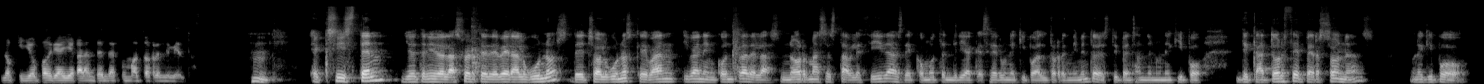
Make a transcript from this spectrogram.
lo que yo podría llegar a entender como alto rendimiento. Hmm. Existen, yo he tenido la suerte de ver algunos, de hecho algunos que van, iban en contra de las normas establecidas de cómo tendría que ser un equipo de alto rendimiento. Estoy pensando en un equipo de 14 personas, un equipo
